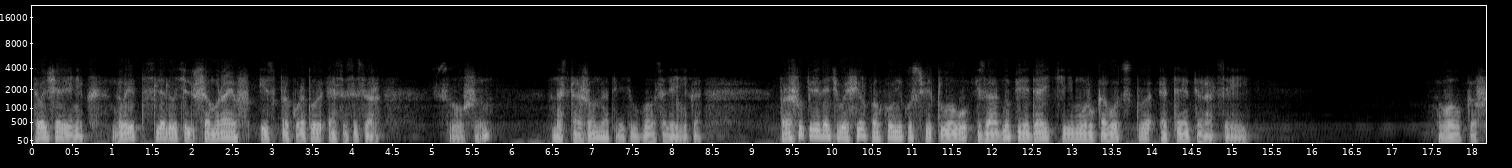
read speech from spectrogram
«Товарищ Олейник», — говорит следователь Шамраев из прокуратуры СССР. «Слушаю», — настороженно ответил голос Олейника. «Прошу передать в эфир полковнику Светлову и заодно передайте ему руководство этой операцией». Волков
